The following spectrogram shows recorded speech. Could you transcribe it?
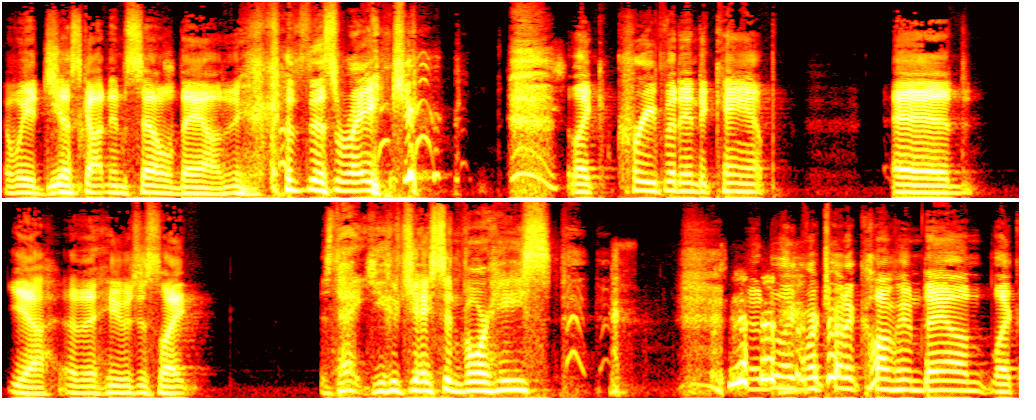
and we had just gotten him settled down and here comes this ranger like creeping into camp and yeah and then he was just like is that you jason Voorhees? and like we're trying to calm him down like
